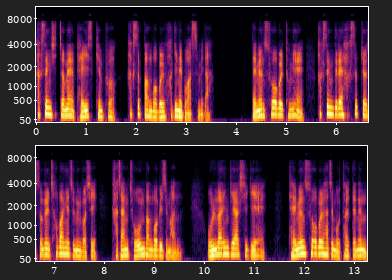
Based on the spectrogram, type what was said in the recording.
학생 시점의 베이스 캠프 학습 방법을 확인해 보았습니다. 대면 수업을 통해 학생들의 학습 결손을 처방해 주는 것이 가장 좋은 방법이지만 온라인 계약 시기에 대면 수업을 하지 못할 때는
